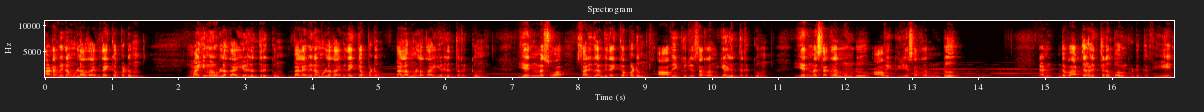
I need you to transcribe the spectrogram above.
கனவினம் உள்ளதாய் விதைக்கப்படும் மகிமை உள்ளதாய் எழுந்திருக்கும் பலவீனம் உள்ளதாய் விதைக்கப்படும் பலம் உள்ளதாய் எழுந்திருக்கும் என்ம சுவா சரிதம் விதைக்கப்படும் ஆவிக்குரிய சரதம் எழுந்திருக்கும் என்ம சரதம் உண்டு ஆவிக்குரிய சரதம் உண்டு. இந்த வார்த்தைகளை திரும்பவும் கொடுக்கிறேன்.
